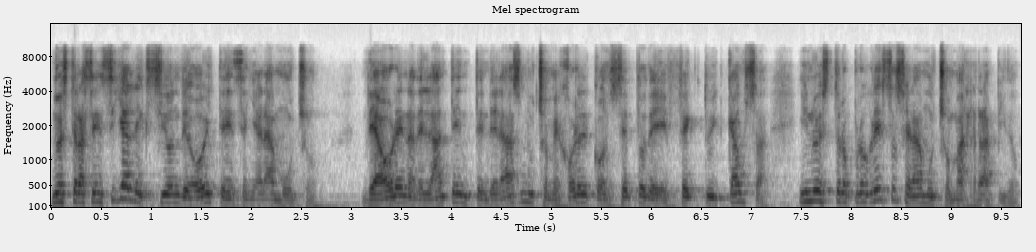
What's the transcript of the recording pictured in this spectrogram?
Nuestra sencilla lección de hoy te enseñará mucho. De ahora en adelante entenderás mucho mejor el concepto de efecto y causa y nuestro progreso será mucho más rápido.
